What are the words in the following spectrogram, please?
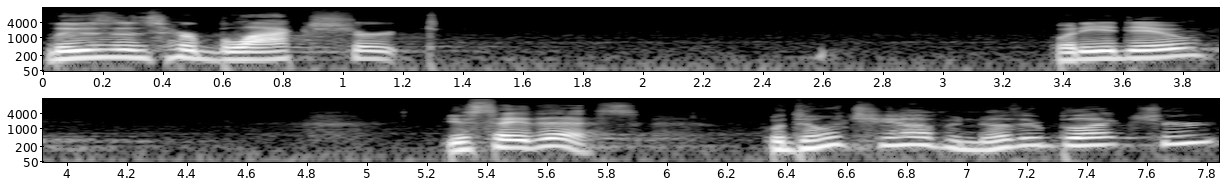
loses her black shirt? What do you do? You say this well, don't you have another black shirt?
